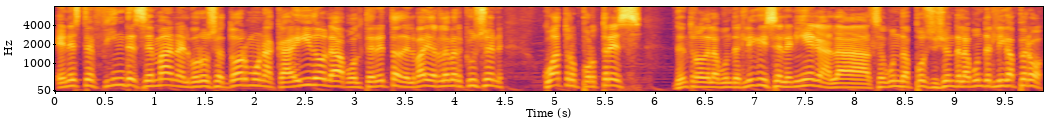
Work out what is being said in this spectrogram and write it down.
En este fin de semana el Borussia Dortmund ha caído la voltereta del Bayer Leverkusen 4 por 3 dentro de la Bundesliga y se le niega la segunda posición de la Bundesliga, pero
